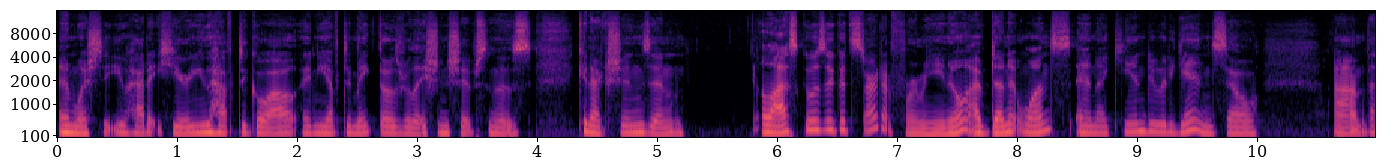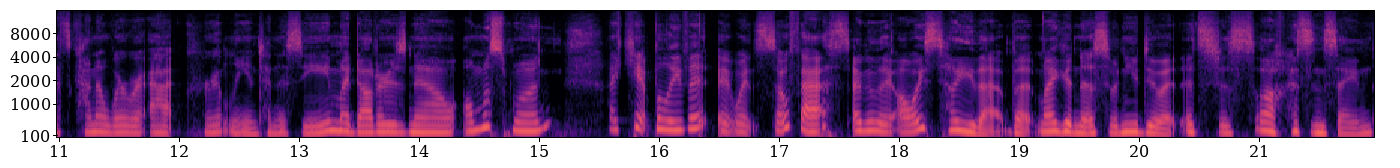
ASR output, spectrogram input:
and wish that you had it here. You have to go out and you have to make those relationships and those connections and Alaska was a good startup for me. You know, I've done it once and I can do it again. So um, that's kind of where we're at currently in Tennessee. My daughter is now almost one. I can't believe it. It went so fast. I know they always tell you that, but my goodness, when you do it, it's just, oh, it's insane.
